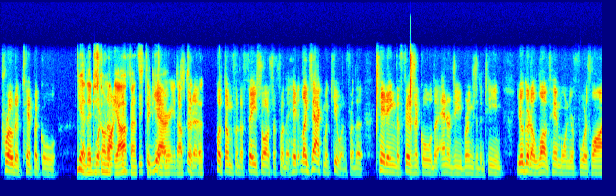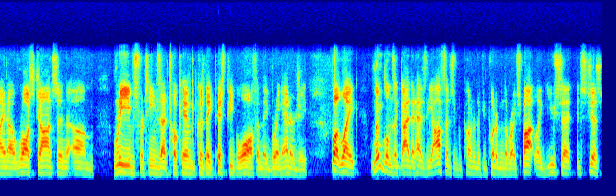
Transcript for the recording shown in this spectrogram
prototypical. Yeah, they just don't have the offense to yeah, carry it up to the. Put them for the face-offs or for the hit, like Zach MacEwen for the hitting, the physical, the energy he brings to the team. You're gonna love him on your fourth line. Uh, Ross Johnston, um, Reaves for teams that took him because they piss people off and they bring energy. But like Lindblom's a guy that has the offensive component if you put him in the right spot. Like you said, it's just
